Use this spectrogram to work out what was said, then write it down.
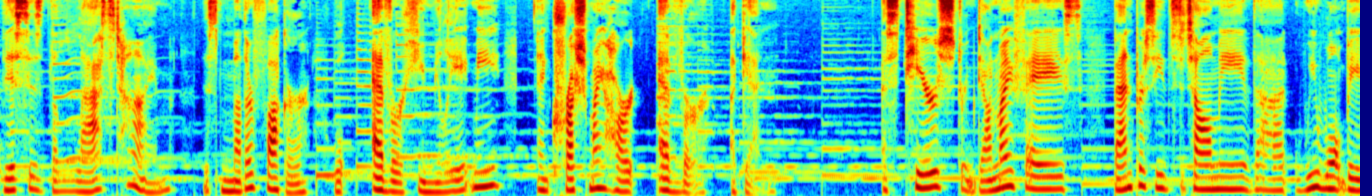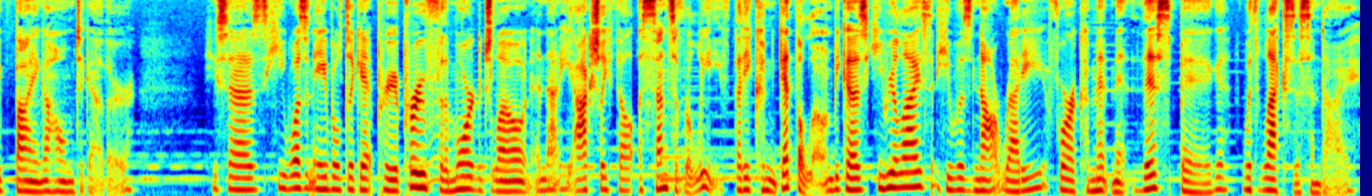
This is the last time this motherfucker will ever humiliate me and crush my heart ever again. As tears stream down my face, Ben proceeds to tell me that we won't be buying a home together. He says he wasn't able to get pre approved for the mortgage loan and that he actually felt a sense of relief that he couldn't get the loan because he realized that he was not ready for a commitment this big with Lexus and I.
